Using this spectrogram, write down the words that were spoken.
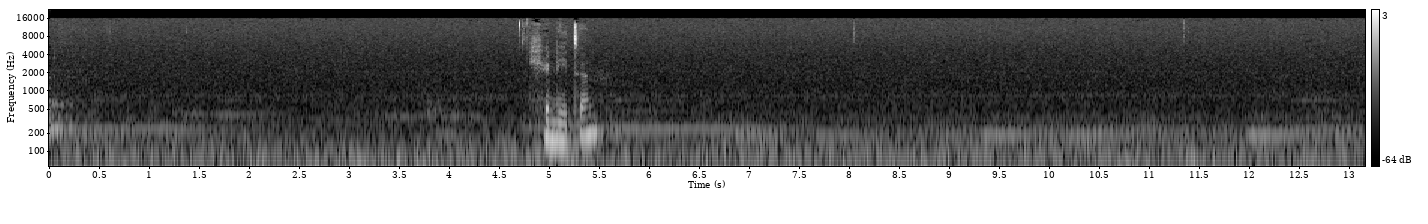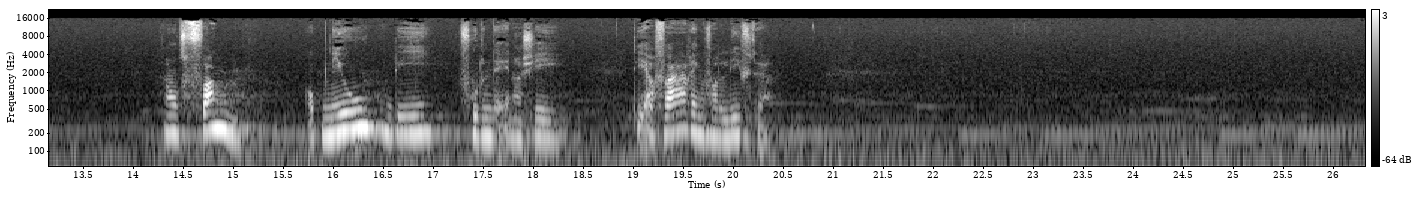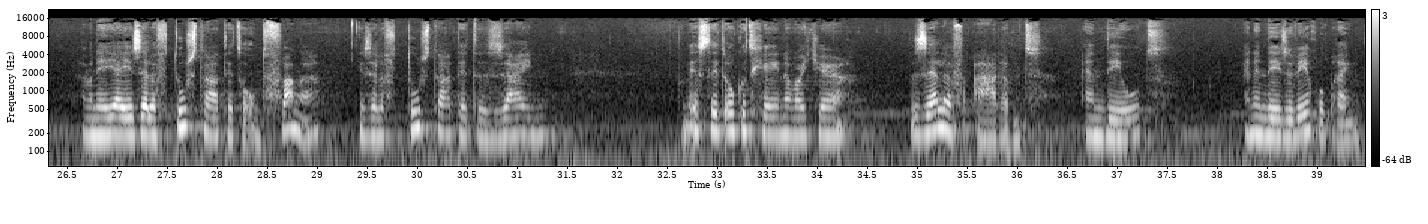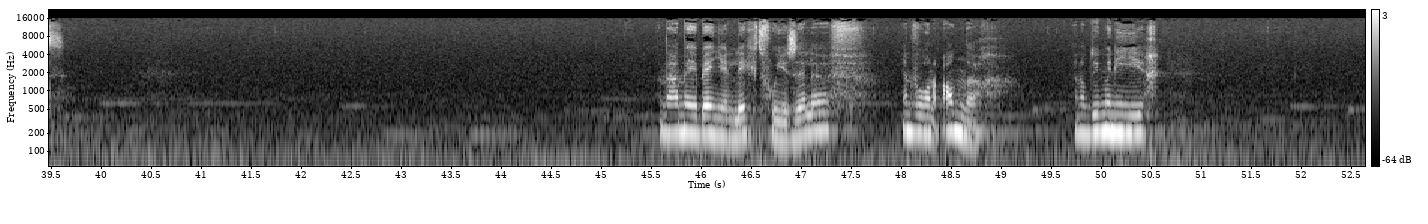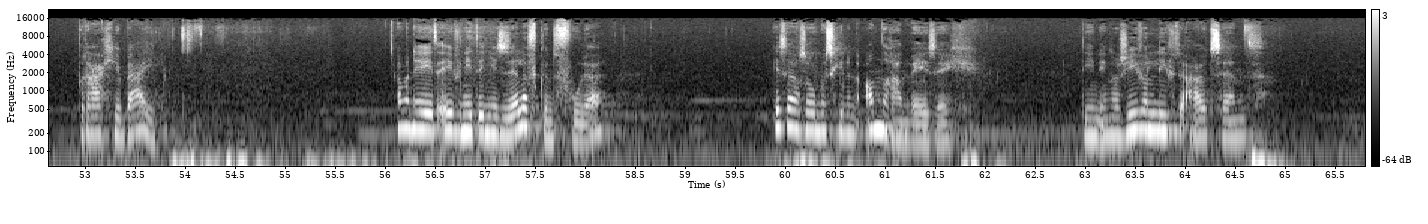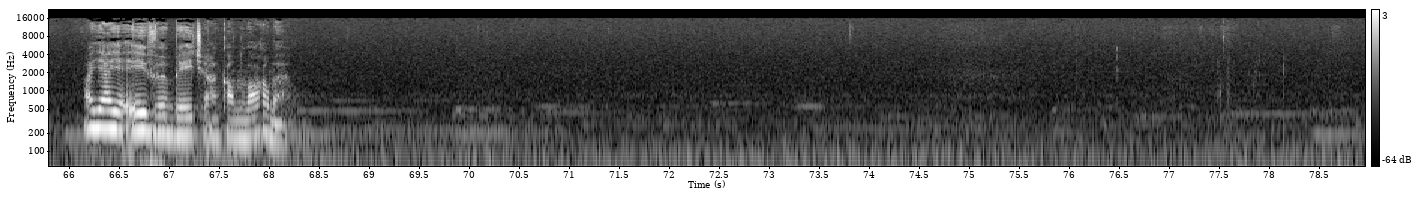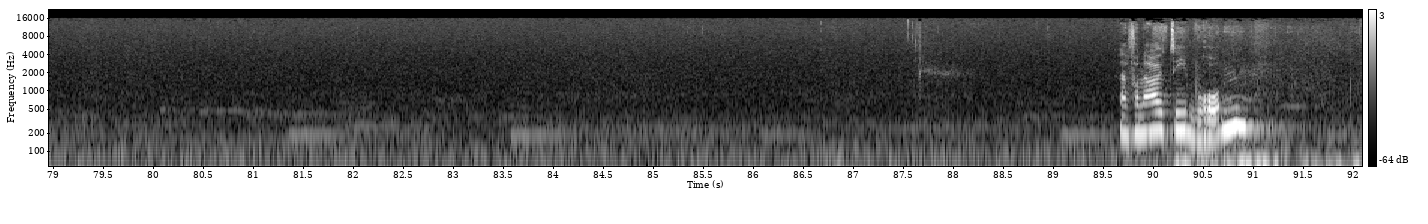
Genieten. En ontvang opnieuw die voedende energie, die ervaring van liefde. En wanneer jij jezelf toestaat dit te ontvangen, jezelf toestaat dit te zijn, dan is dit ook hetgene wat je zelf ademt en deelt en in deze wereld brengt. En daarmee ben je licht voor jezelf en voor een ander. En op die manier draag je bij. En wanneer je het even niet in jezelf kunt voelen, is er zo misschien een ander aanwezig die een energie van liefde uitzendt, waar jij je even een beetje aan kan warmen. Vanuit die bron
